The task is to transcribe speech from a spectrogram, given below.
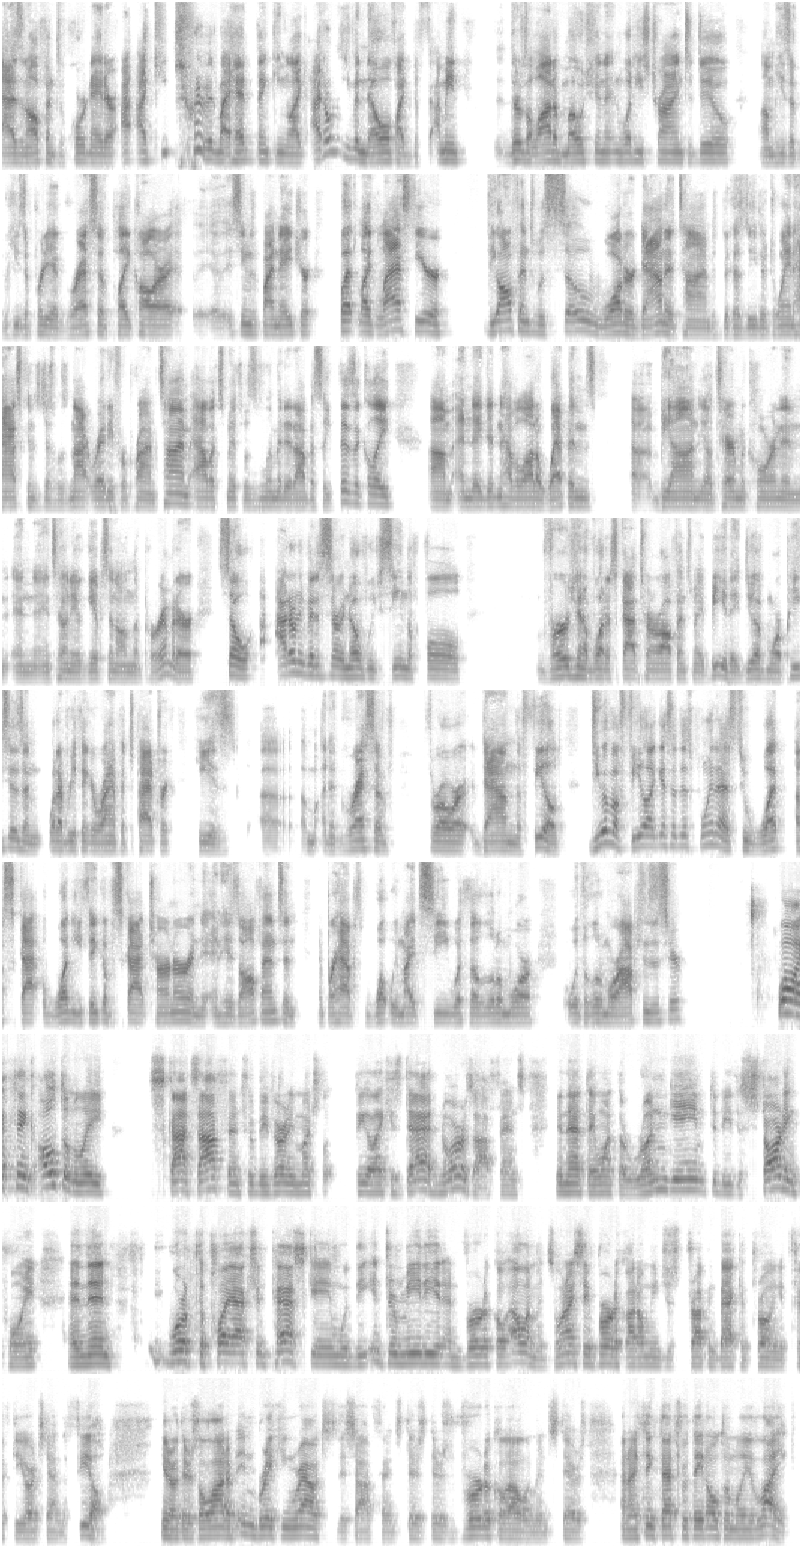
as an offensive coordinator. I, I keep sort of in my head thinking, like, I don't even know if I, def- I mean, there's a lot of motion in what he's trying to do. Um, he's a he's a pretty aggressive play caller. It seems by nature, but like last year, the offense was so watered down at times because either Dwayne Haskins just was not ready for prime time. Alex Smith was limited, obviously physically, um, and they didn't have a lot of weapons uh, beyond you know Terry McLaurin and, and Antonio Gibson on the perimeter. So I don't even necessarily know if we've seen the full version of what a Scott Turner offense may be. They do have more pieces, and whatever you think of Ryan Fitzpatrick, he is uh, an aggressive thrower down the field. Do you have a feel, I guess, at this point as to what a Scott, what do you think of Scott Turner and, and his offense, and and perhaps what we might see with a little more with a little more options this year? Well, I think ultimately Scott's offense would be very much be like his dad Norv's offense in that they want the run game to be the starting point and then work the play action pass game with the intermediate and vertical elements. When I say vertical, I don't mean just dropping back and throwing it 50 yards down the field. You know, there's a lot of in-breaking routes to this offense. There's there's vertical elements. There's, and I think that's what they'd ultimately like.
